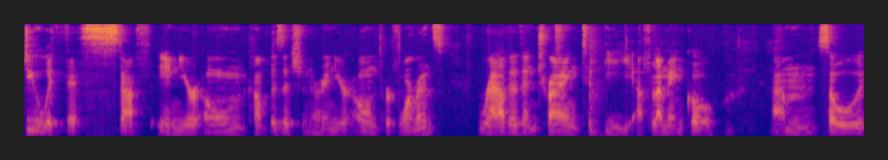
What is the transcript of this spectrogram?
do with this stuff in your own composition or in your own performance rather than trying to be a flamenco um, so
